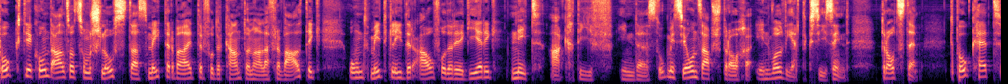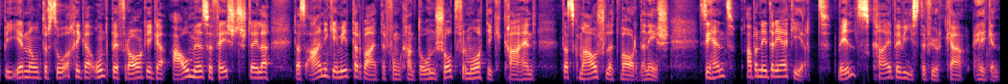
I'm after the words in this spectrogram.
BUG die kommt also zum Schluss, dass Mitarbeiter von der kantonalen Verwaltung und Mitglieder auch von der Regierung nicht aktiv in der Submissionsabsprache involviert sind. Trotzdem, die PUC hat bei ihren Untersuchungen und Befragungen auch müssen feststellen, dass einige Mitarbeiter vom Kanton schon die Vermutung hatten, dass gemauschelt worden ist. Sie haben aber nicht reagiert, weil sie keinen Beweis dafür hatten.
